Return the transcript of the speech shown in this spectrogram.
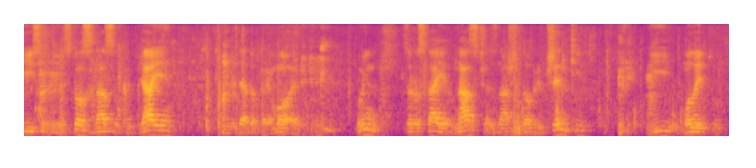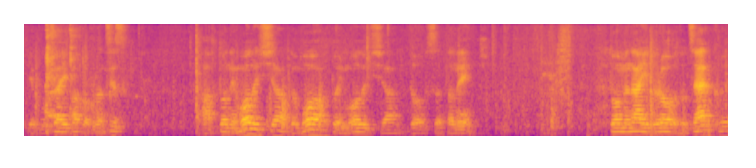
Дійсно, Христос нас укріпляє і веде до перемоги. Він зростає в нас через наші добрі вчинки і молитву, як повчає Папа Франциск. А хто не молиться до Бога, той молиться до сатани. Хто минає дорогу до церкви,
